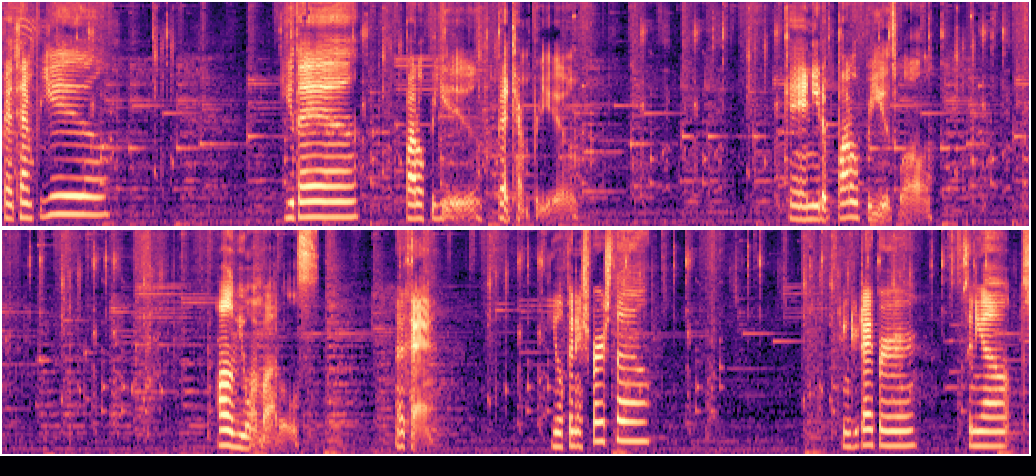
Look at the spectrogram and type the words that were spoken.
Bedtime for you. You there? Bottle for you. Bedtime for you. Okay, I need a bottle for you as well. All of you want bottles. Okay. You'll finish first though. Change your diaper. Send you out.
